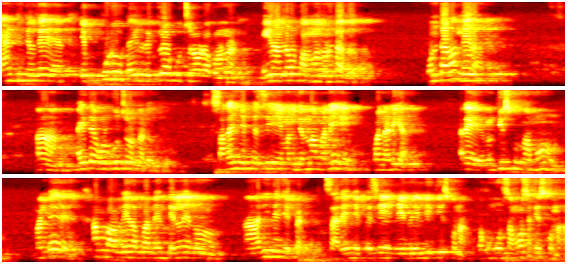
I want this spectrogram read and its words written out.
క్యాంటీన్కి వెళ్తే ఎప్పుడు డైలీ రెగ్యులర్ కూర్చున్నాడు ఒక ఉన్నాడు. మీ దాంట్లో కూడా కొంతమంది ఉంటారు. ఉంటారా? లేదా? అయితే ఒకడు కూర్చొని ఉన్నాడు సరే అని చెప్పేసి మనం తిందామని వాళ్ళని అడిగా. అరే మనం తీసుకుందాము? అంటే అబ్బా లేదబ్బా నేను తినలేను. అది నేను చెప్పాడు సరే అని చెప్పేసి నేను వెళ్ళి తీసుకున్నా. ఒక మూడు సమోసా తీసుకున్నా.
